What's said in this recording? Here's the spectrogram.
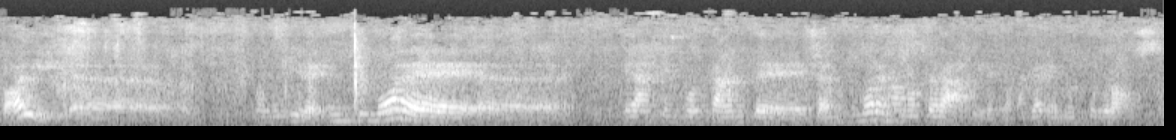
poi, eh, dire, un tumore eh, è anche importante, cioè un tumore non operabile, che magari è molto grosso,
